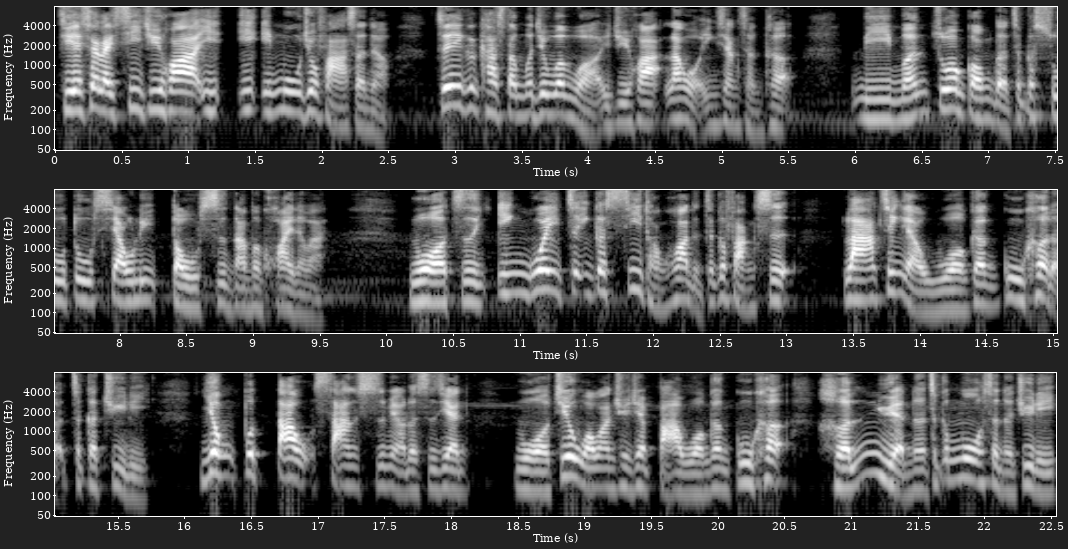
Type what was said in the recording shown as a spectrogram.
接下来戏剧化一一一幕就发生了，这个 customer 就问我一句话，让我印象深刻。你们做工的这个速度效率都是那么快的吗？我只因为这一个系统化的这个方式，拉近了我跟顾客的这个距离，用不到三十秒的时间，我就完完全全把我跟顾客很远的这个陌生的距离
